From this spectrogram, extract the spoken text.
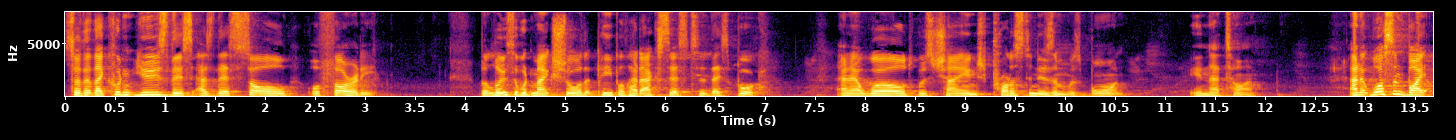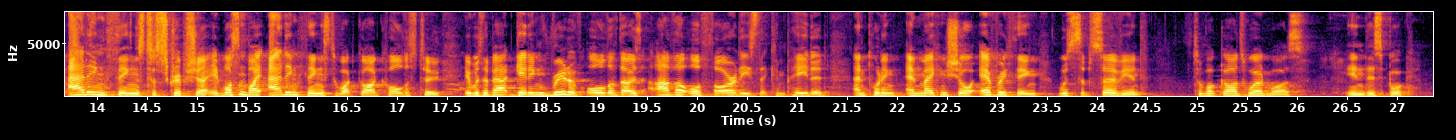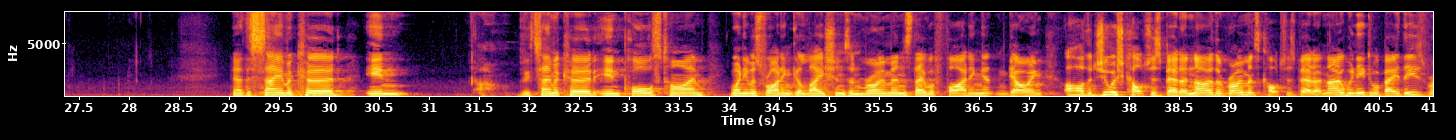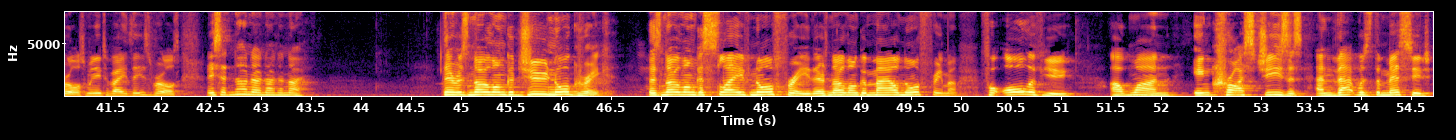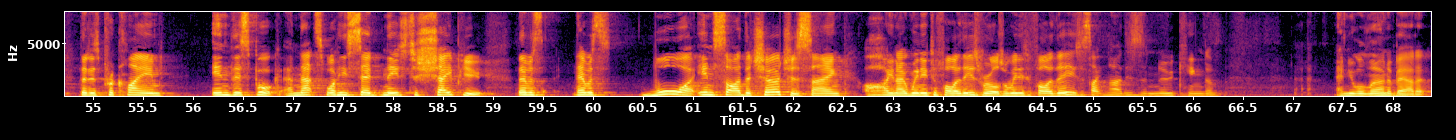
so that they couldn't use this as their sole authority. But Luther would make sure that people had access to this book, and our world was changed. Protestantism was born in that time. And it wasn't by adding things to Scripture, it wasn't by adding things to what God called us to. It was about getting rid of all of those other authorities that competed and, putting, and making sure everything was subservient to what God's word was in this book. Now, the same occurred in the same occurred in Paul's time when he was writing Galatians and Romans, they were fighting it and going, oh, the Jewish culture's better. No, the Romans culture's better. No, we need to obey these rules. We need to obey these rules. And he said, no, no, no, no, no. There is no longer Jew nor Greek. There's no longer slave nor free. There's no longer male nor female. For all of you are one in Christ Jesus. And that was the message that is proclaimed in this book. And that's what he said needs to shape you. There was, there was war inside the churches saying, oh, you know, we need to follow these rules or we need to follow these. It's like, no, this is a new kingdom. And you will learn about it.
